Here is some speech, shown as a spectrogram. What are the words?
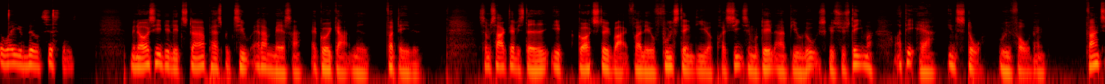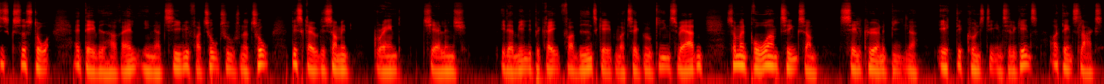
the way you build systems. Men også i det lidt større perspektiv er der masser at gå i gang med for David. Som sagt er vi stadig et godt stykke vej fra at lave fuldstændige og præcise modeller af biologiske systemer, og det er en stor udfordring. Faktisk så stor, at David Harrell i en artikel fra 2002 beskrev det som en Grand Challenge. Et almindeligt begreb fra videnskaben og teknologiens verden, som man bruger om ting som selvkørende biler, ægte kunstig intelligens og den slags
